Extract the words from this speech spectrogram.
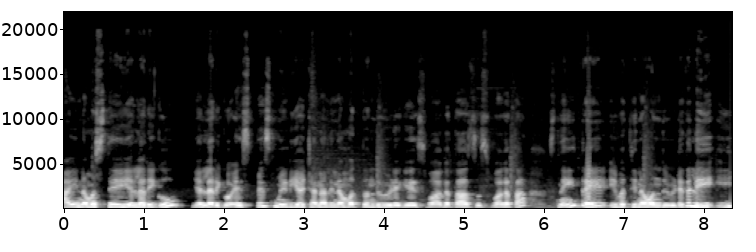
ಹಾಯ್ ನಮಸ್ತೆ ಎಲ್ಲರಿಗೂ. ಎಲ್ಲರಿಗೂ ಎಸ್ಪೆಸ್ ಮೀಡಿಯಾ ಚಾನಲಿನ ಮತ್ತೊಂದು ವಿಡಿಯೋಗೆ ಸ್ವಾಗತ, ಸುಸ್ವಾಗತ. ಸ್ನೇಹಿತರೆ, ಇವತ್ತಿನ ಒಂದು ವಿಡಿಯೋದಲ್ಲಿ ಈ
